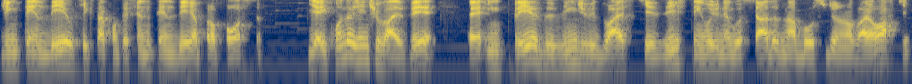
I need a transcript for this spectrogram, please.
de entender o que está acontecendo, entender a proposta. E aí, quando a gente vai ver é, empresas individuais que existem hoje negociadas na Bolsa de Nova York,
